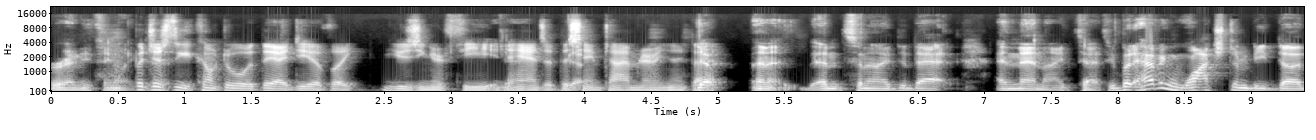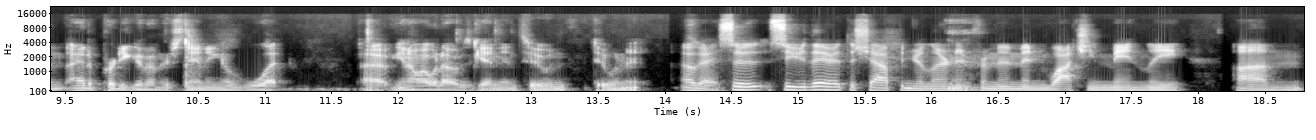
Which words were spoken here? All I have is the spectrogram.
or anything like. But just to get comfortable with the idea of like using your feet and Yeah. hands at the Yeah. same time and everything like that. Yep. and and so then I did that, and then I tattooed. But having watched him be done, I had a pretty good understanding of what, uh, you know, what I was getting into and doing it. Okay, so so you're there at the shop and you're learning from him and watching mainly. Um,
